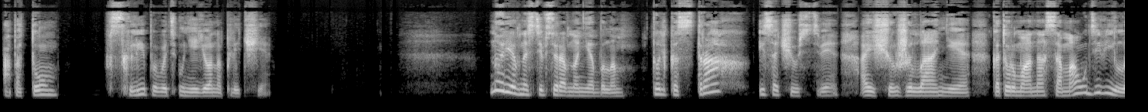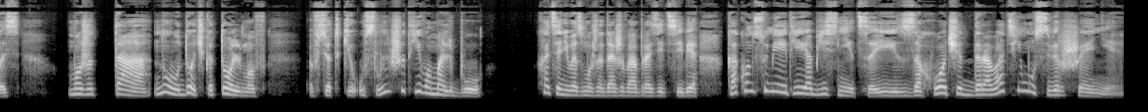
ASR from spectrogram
а потом всхлипывать у нее на плече. Но ревности все равно не было, только страх и сочувствие, а еще желание, которому она сама удивилась. Может, та, ну, дочка Тольмов, все-таки услышит его мольбу, хотя невозможно даже вообразить себе, как он сумеет ей объясниться и захочет даровать ему свершение.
